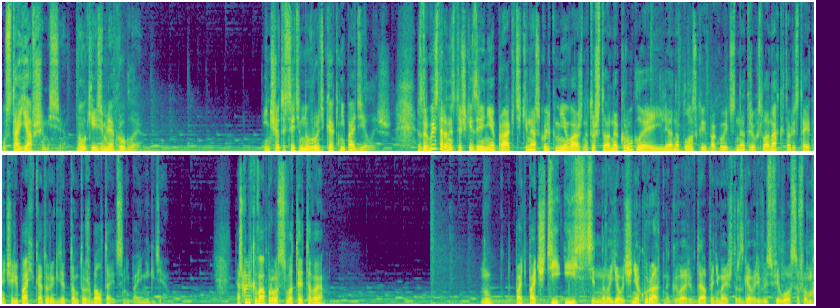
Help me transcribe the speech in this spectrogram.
устоявшимися. Ну, окей, Земля круглая. И ничего ты с этим, ну, вроде как не поделаешь. С другой стороны, с точки зрения практики, насколько мне важно то, что она круглая или она плоская и покоится на трех слонах, которые стоят на черепахе, которые где-то там тоже болтаются, не пойми где. Насколько вопрос вот этого, ну, по- почти истинного, я очень аккуратно говорю, да, понимаю, что разговариваю с философом,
